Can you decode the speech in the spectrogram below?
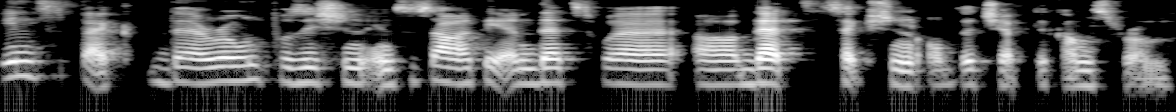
inspect their own position in society and that's where uh, that section of the chapter comes from.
